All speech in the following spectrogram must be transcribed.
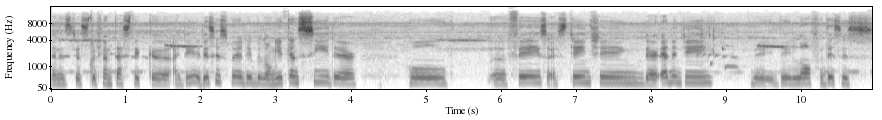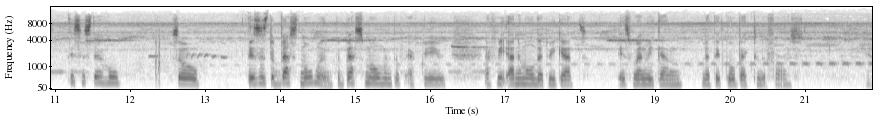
And it's just a fantastic uh, idea. This is where they belong. You can see their whole uh, face is changing, their energy. They, they love this is this is their home. So this is the best moment. The best moment of every every animal that we get is when we can let it go back to the forest. Yeah.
